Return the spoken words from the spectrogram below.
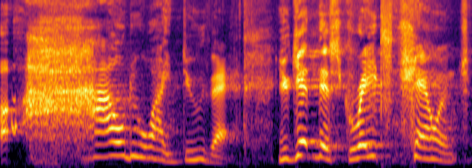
Uh, how do I do that? You get this great challenge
